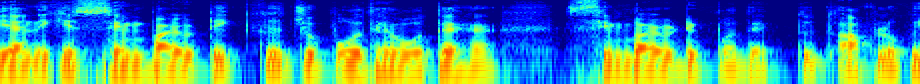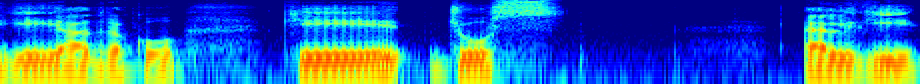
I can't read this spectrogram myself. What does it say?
यानी कि सिम्बायोटिक जो पौधे होते हैं सिम्बायोटिक पौधे। तो आप लोग को ये याद रखो कि जो एल्गी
